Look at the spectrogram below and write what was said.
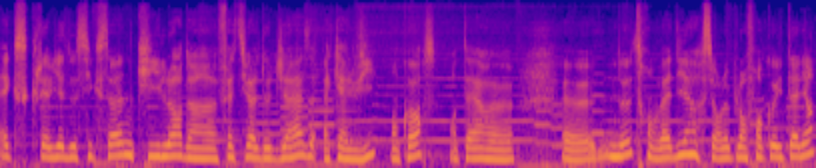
ex-clavier de Sixon, qui, lors d'un festival de jazz à Calvi, en Corse, en terre euh, euh, neutre, on va dire, sur le plan franco-italien,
